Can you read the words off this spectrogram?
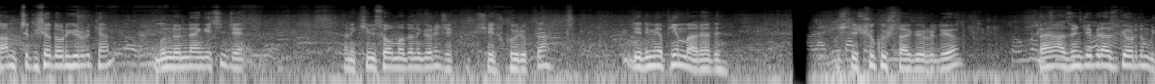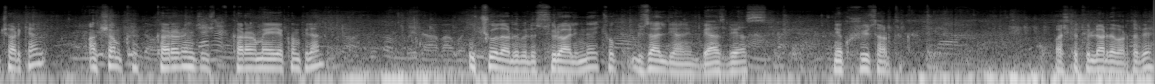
Tam çıkışa doğru yürürken bunun önünden geçince hani kimse olmadığını görünce şey kuyrukta dedim yapayım bari hadi. İşte şu kuşlar görülüyor. Ben az önce biraz gördüm uçarken. Akşam kararınca işte kararmaya yakın filan uçuyorlardı böyle sürü halinde. Çok güzeldi yani beyaz beyaz. Ne kuşuysa artık. Başka türler de var tabi.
